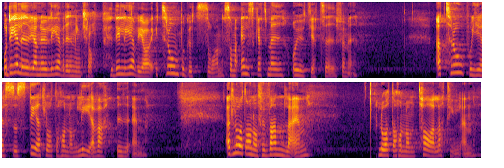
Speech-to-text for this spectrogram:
Och det liv jag nu lever i min kropp, det lever jag i tron på Guds son som har älskat mig och utgett sig för mig. Att tro på Jesus, det är att låta honom leva i en. Att låta honom förvandla en, låta honom tala till en.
